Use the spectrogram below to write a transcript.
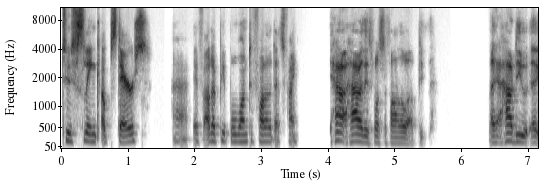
to slink upstairs. Uh, if other people want to follow, that's fine. How how are they supposed to follow up? Like how do you? Uh,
